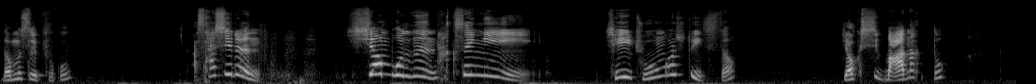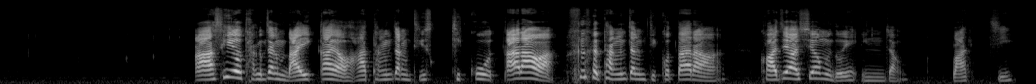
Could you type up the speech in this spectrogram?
너무 슬프고. 아, 사실은 시험 보는 학생이 제일 좋은 걸 수도 있어. 역시 만학도. 아세요, 당장 나이까요. 아, 당장 디, 디코 따라와. 당장 디코 따라와. 과제와 시험을 노예 인정. 맞지.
